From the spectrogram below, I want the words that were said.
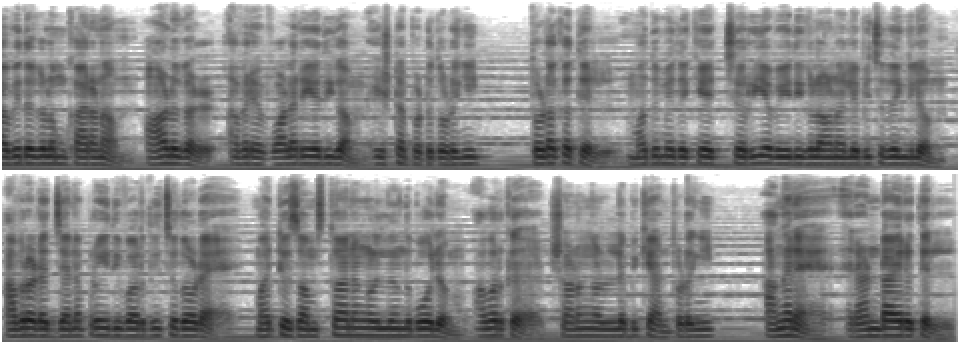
കവിതകളും കാരണം ആളുകൾ അവരെ വളരെയധികം ഇഷ്ടപ്പെട്ടു തുടങ്ങി. തുടക്കത്തിൽ മധുമിതയ്ക്ക് ചെറിയ വേദികളാണ് ലഭിച്ചതെങ്കിലും അവരുടെ ജനപ്രീതി വർദ്ധിച്ചതോടെ മറ്റു സംസ്ഥാനങ്ങളിൽ നിന്ന് പോലും അവർക്ക് ക്ഷണങ്ങൾ ലഭിക്കാൻ തുടങ്ങി. അങ്ങനെ രണ്ടായിരത്തിൽ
